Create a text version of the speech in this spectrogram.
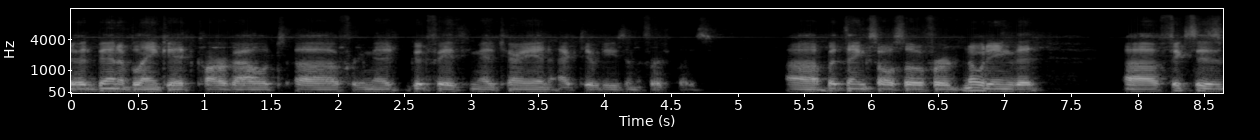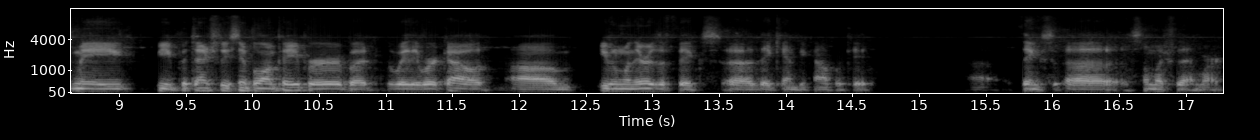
there had been a blanket carve out uh, for good faith humanitarian activities in the first place. Uh, but thanks also for noting that uh, fixes may be potentially simple on paper, but the way they work out, um, even when there is a fix, uh, they can be complicated. Uh, thanks uh, so much for that, Mark.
